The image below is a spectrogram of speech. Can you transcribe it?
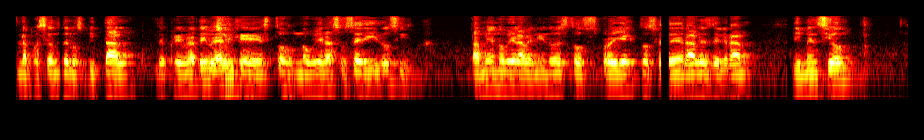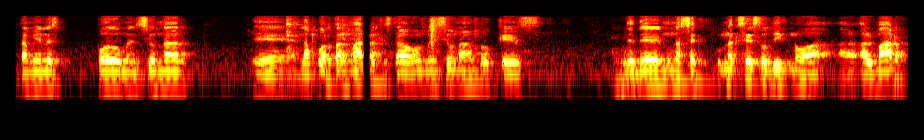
la cuestión del hospital de primer nivel, que esto no hubiera sucedido si también no hubiera venido estos proyectos federales de gran dimensión. También les puedo mencionar eh, la puerta al mar que estábamos mencionando, que es tener un acceso digno al mar,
